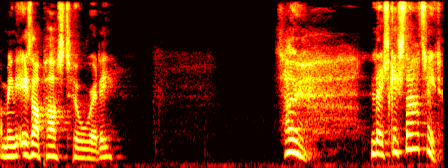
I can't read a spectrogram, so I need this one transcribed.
I mean, it is our past two already. So, let's get started.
